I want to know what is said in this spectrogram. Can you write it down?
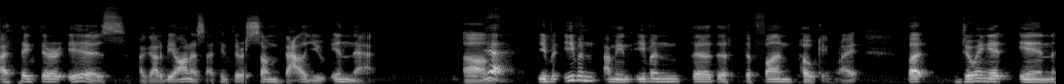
i think there is i got to be honest i think there's some value in that. Um, yeah, even even i mean even the, the the fun poking right but doing it in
